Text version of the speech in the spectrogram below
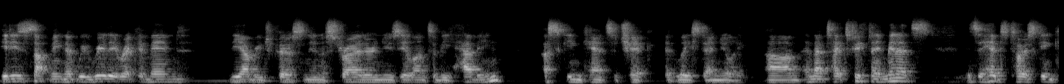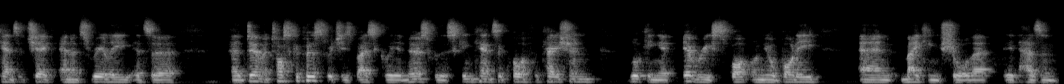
it is something that we really recommend the average person in Australia and New Zealand to be having a skin cancer check at least annually. Um, and that takes 15 minutes. It's a head to toe skin cancer check, and it's really it's a, a dermatoscopist, which is basically a nurse with a skin cancer qualification, looking at every spot on your body and making sure that it hasn't,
